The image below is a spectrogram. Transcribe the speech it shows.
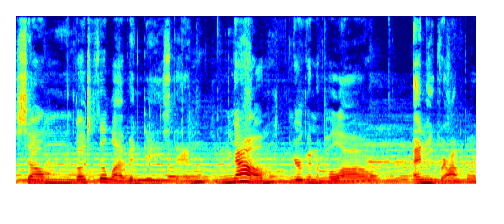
So um, go to the 11 days thing. Now you're gonna pull out any grapple.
